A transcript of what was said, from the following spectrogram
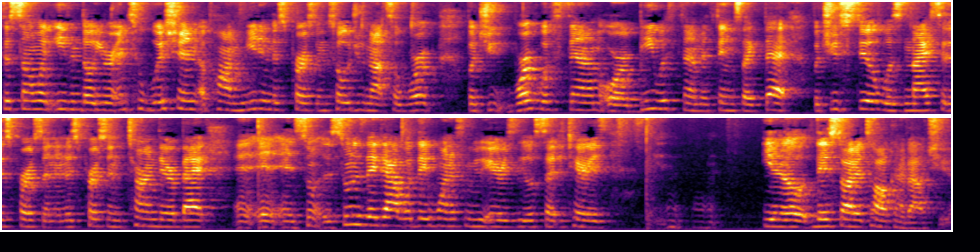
to someone, even though your intuition upon meeting this person told you not to work, but you work with them or be with them and things like that, but you still was nice to this person, and this person turned their back, and, and, and so, as soon as they got what they wanted from you, Aries, Leo, Sagittarius, you know, they started talking about you.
